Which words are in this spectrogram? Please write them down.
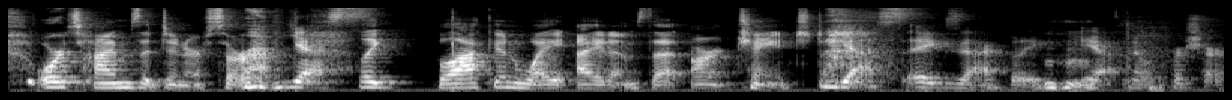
or times at dinner served, Yes. like black and white items that aren't changed. yes, exactly. Mhm. Yeah, no, for sure.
